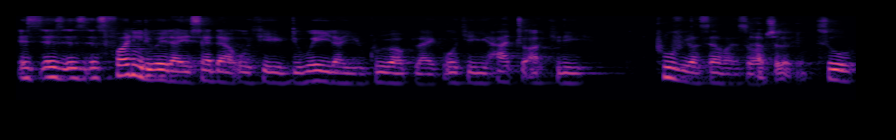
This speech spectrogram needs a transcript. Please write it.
It's, it's, it's, funny the way that you said that, okay, the way that you grew up, like, okay, you had to actually prove yourself as well. Absolutely. So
